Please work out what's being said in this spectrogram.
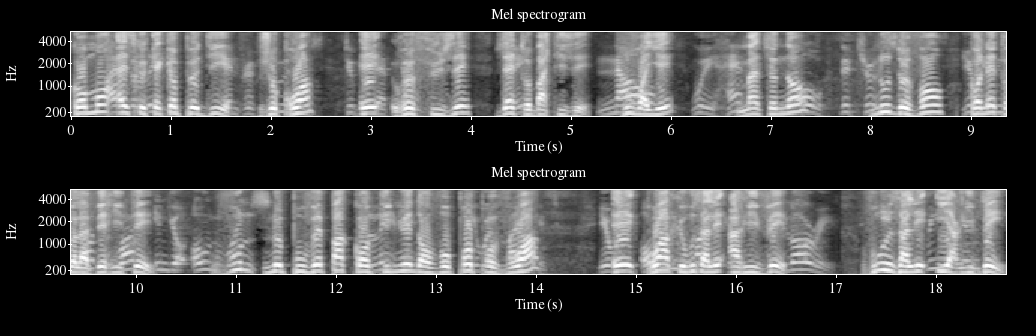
Comment est-ce que quelqu'un peut dire je crois et refuser d'être baptisé? Vous voyez, maintenant, nous devons connaître la vérité. Vous ne pouvez pas continuer dans vos propres voies et croire que vous allez arriver vous allez y arriver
